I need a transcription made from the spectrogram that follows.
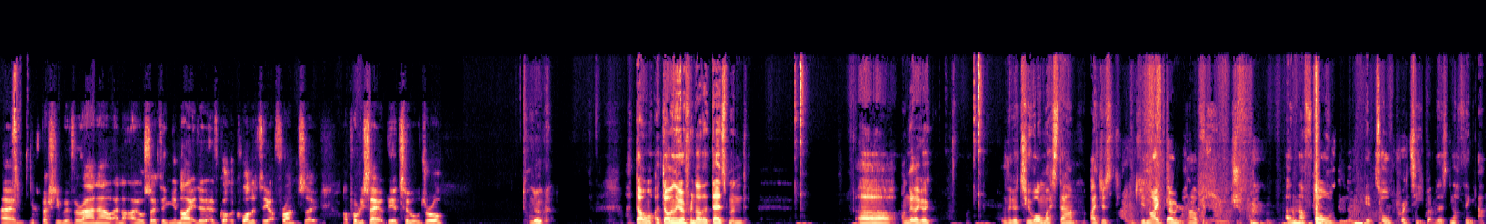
um, especially with Varane out. And I also think United have got the quality up front. So I'll probably say it would be a two-all draw. Luke, I don't. I don't want to go for another Desmond. Uh, I'm gonna go. I'm gonna go two-one West Ham. I just United don't have huge enough goals in them. It's all pretty, but there's nothing at,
